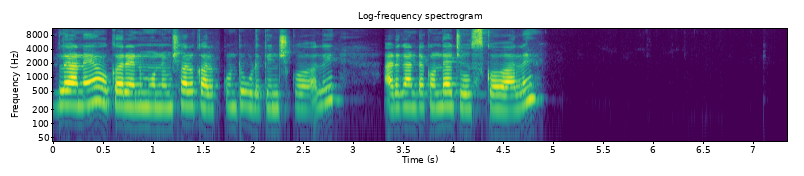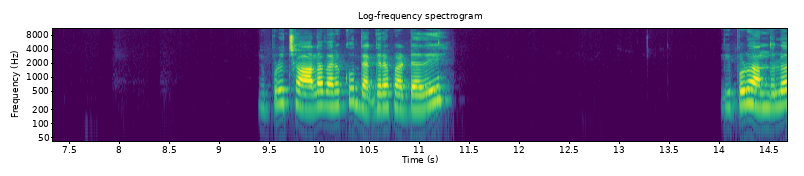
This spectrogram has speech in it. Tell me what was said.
ఇలానే ఒక రెండు మూడు నిమిషాలు కలుపుకుంటూ ఉడికించుకోవాలి. అడగంటకుండా చూసుకోవాలి. ఇప్పుడు చాలా వరకు దగ్గర పడ్డది. ఇప్పుడు అందులో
